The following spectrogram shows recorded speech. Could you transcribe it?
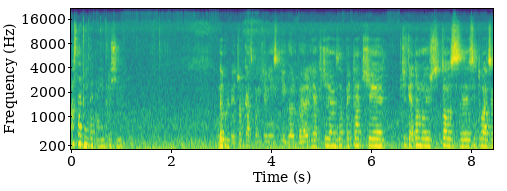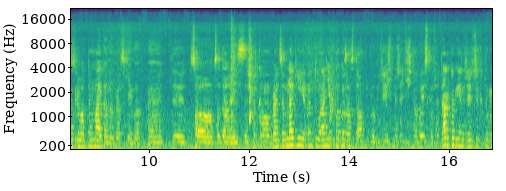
Ostatnie pytanie prosimy. Dobry wieczór, Kasper Zieliński, Gol.pl. Ja chciałem zapytać, e, czy wiadomo już co z sytuacją zdrowotną Majka Nowrockiego? E, e, Co, co dalej ze środkowym obrońcą Legii, ewentualnie kto go zastąpi? Bo widzieliśmy, że dziś na boisko wszedł Artur Jędrzejczyk, który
